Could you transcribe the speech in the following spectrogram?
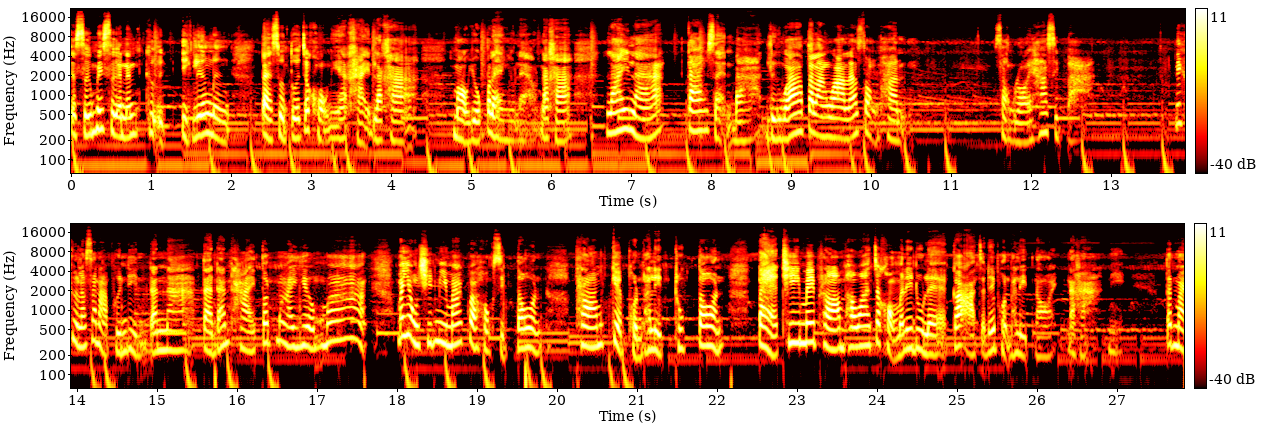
จะซื้อไม่ซื้ออันนั้นคืออีกอีกเรื่องหนึ่งแต่ส่วนตัวเจ้าของเนี่ยขายราคา เหมายกแปลงอยู่แล้วนะคะ ไล่ละ9 0 0 0 0 0 บาท หรือว่าตารางวาละ 2,250 บาท นี่คือลักษณะพื้นดินด้านหน้า แต่ด้านท้ายต้นไม้เยอะมากมะยงชิดมีมากกว่า 60 ต้น พร้อมเก็บผลผลิตทุกต้น แต่ที่ไม่พร้อมเพราะว่าเจ้าของไม่ได้ดูแล ก็อาจจะได้ผลผลิตน้อยนะคะนี่ต้นไม้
